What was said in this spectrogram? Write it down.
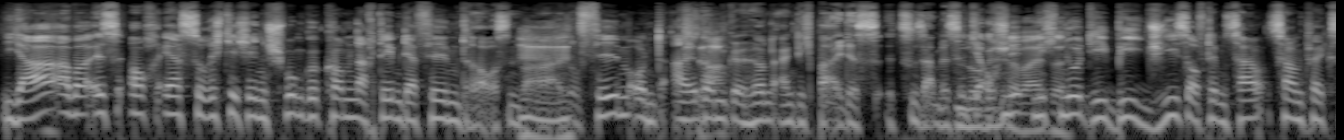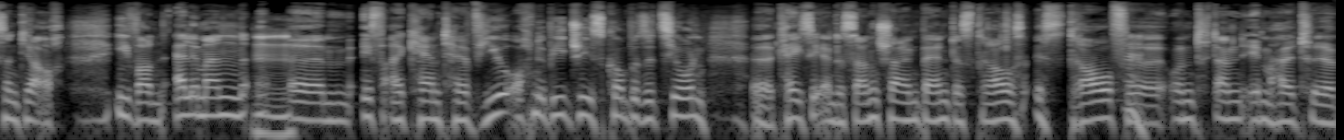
Ja, aber ist auch erst so richtig in Schwung gekommen, nachdem der Film draußen war. Mhm. Also Film und Album Klar. gehören eigentlich beides zusammen. Es sind ja auch nicht, nicht, nur die Bee Gees auf dem Soundtrack, sind ja auch Yvonne Elliman, mhm. ähm, If I Can't Have You, auch eine Bee Gees Komposition, äh, Casey and the Sunshine Band ist, draus, ist drauf mhm. äh, und dann eben halt äh,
